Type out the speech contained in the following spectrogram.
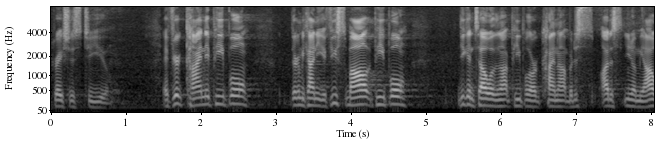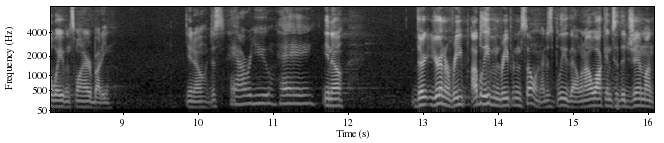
gracious to you. If you're kind to people, they're to be kind to you. If you smile at people, you can tell whether or not people are kind or not, but just, I just, you know me, I'll wave and smile at everybody. You know, just, hey, how are you? Hey, you know, you're going to reap. I believe in reaping and sowing. I just believe that. When I walk into the gym on,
